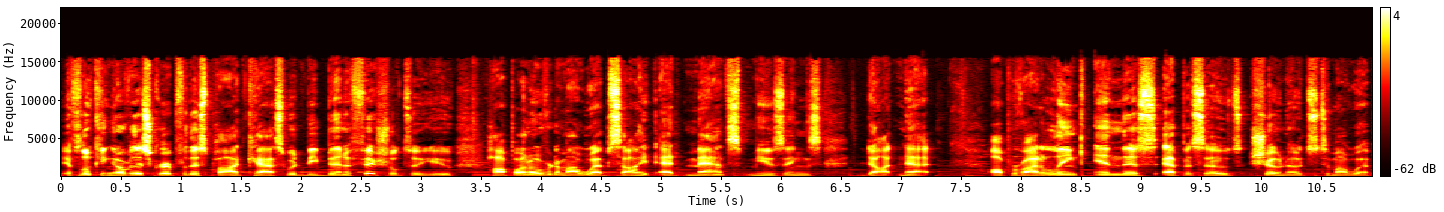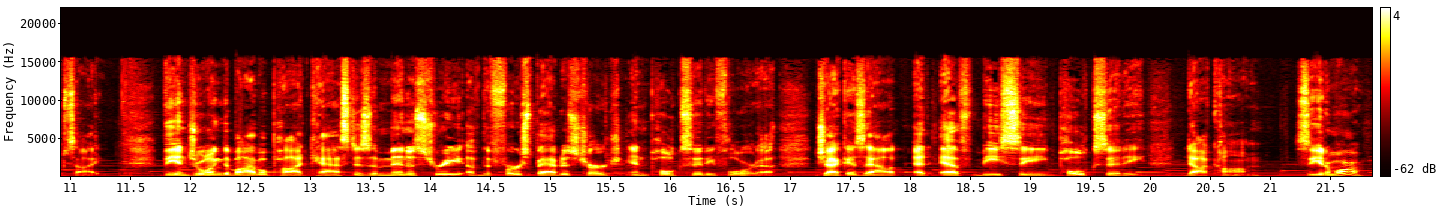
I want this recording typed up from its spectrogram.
If looking over the script for this podcast would be beneficial to you, hop on over to my website at mattsmusings.net. I'll provide a link in this episode's show notes to my website. The Enjoying the Bible podcast is a ministry of the First Baptist Church in Polk City, Florida. Check us out at fbcpolkcity.com. See you tomorrow.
